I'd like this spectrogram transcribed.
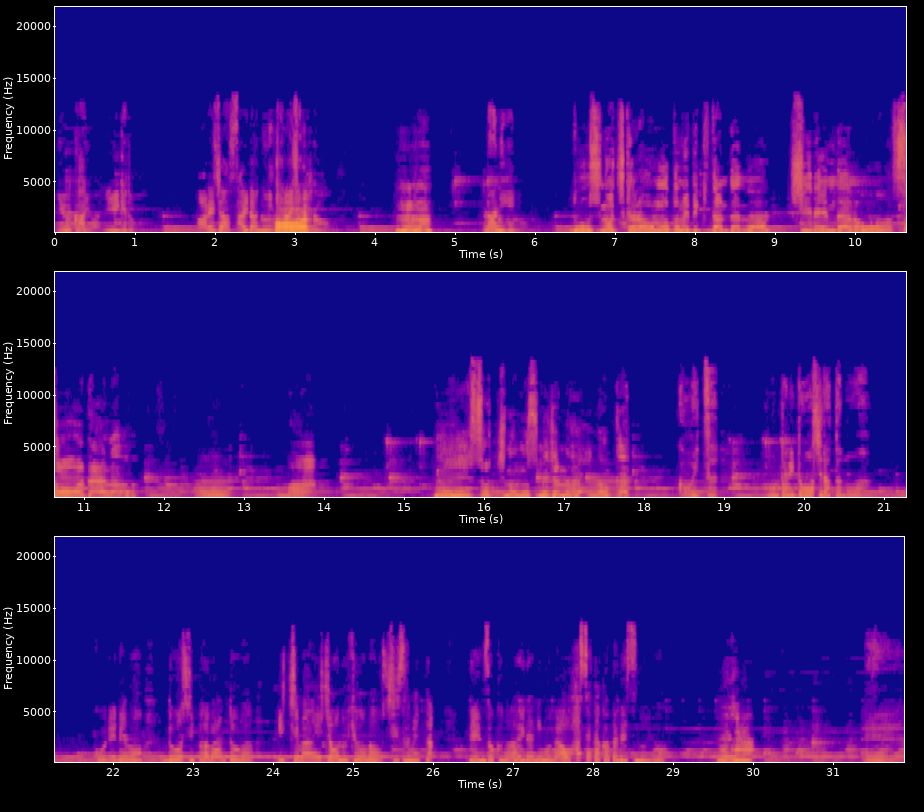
愉快はいいけどあれじゃ祭壇に行けないじゃないか。何？同志の力を求めてきたんだな。試練だろう。そうだろおうまあうねえそっちの娘じゃないのか。こいつ本当に同志だったの？これでも同志パワントは1万以上の氷魔を沈めた。天族の間にも名を馳せた方ですのよ。へえ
